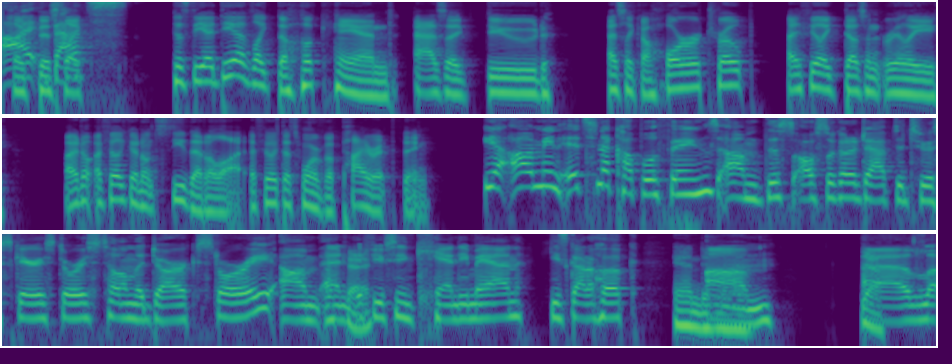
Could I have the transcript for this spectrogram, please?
Like I this, like- that's Because the idea of like the hook hand as a dude as like a horror trope, I feel like doesn't really. I don't. I feel like I don't see that a lot. I feel like that's more of a pirate thing. Yeah, I mean, it's in a couple of things. Um, this also got adapted to a scary stories tell in the dark story. Um, and Okay. if you've seen Candyman, he's got a hook. And Um, Yeah. uh, lo-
